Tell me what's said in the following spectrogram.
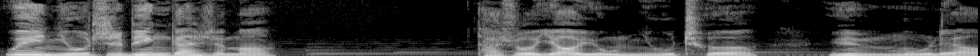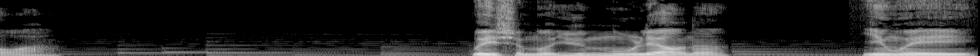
为牛治病干什么，他说要用牛车。运木料啊！为什么运木料呢？因为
